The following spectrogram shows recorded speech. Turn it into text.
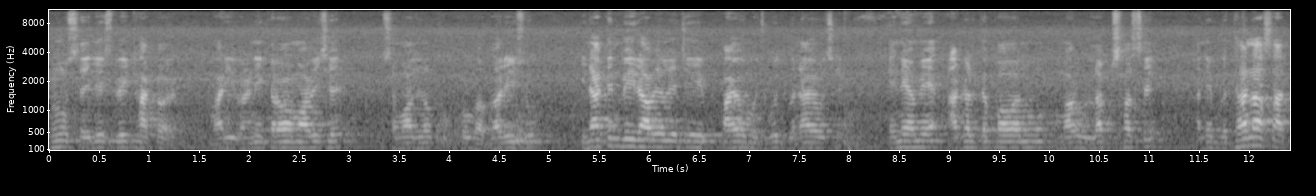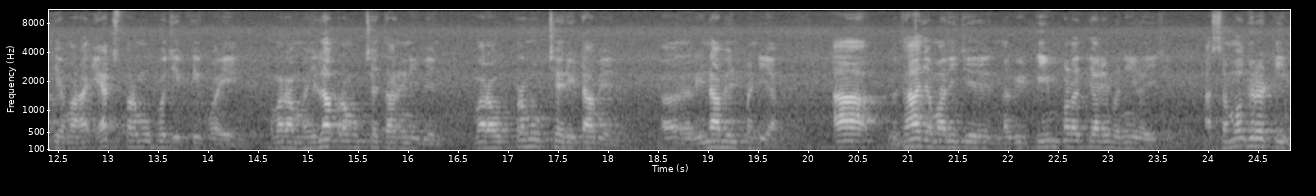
હું શૈલેષભાઈ ઠાકર મારી વરણી કરવામાં આવી છે. સમાજનો ખૂબ ખૂબ આભારી છું. પિનાકીનભાઈ રાવલે જે પાયો મજબૂત બનાવ્યો છે, એને અમે આગળ ધપાવવાનું મારું લક્ષ્ય હશે અને બધાના સાથે અમારા એક્સ પ્રમુખો જે કંઈ હોય અમારા મહિલા પ્રમુખ છે ધારિણીબેન, અમારા ઉપપ્રમુખ છે રીટાબેન રીનાબેન પંડ્યા. આ બધા જ અમારી જે નવી ટીમ પણ અત્યારે બની રહી છે. આ સમગ્ર ટીમ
